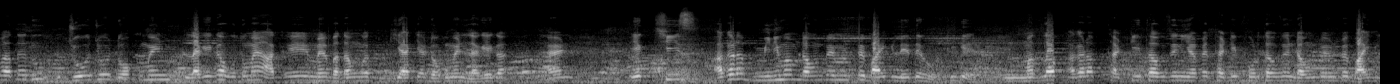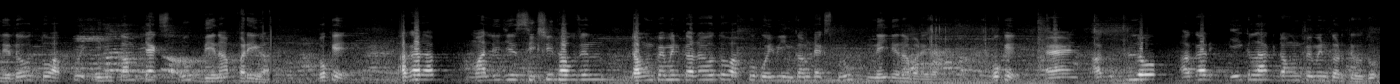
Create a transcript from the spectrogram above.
बता दूँ, जो जो डॉक्यूमेंट लगेगा, वो तो मैं आगे मैं बताऊँगा क्या क्या डॉक्यूमेंट लगेगा। एंड एक चीज़, अगर आप मिनिमम डाउन पेमेंट पे बाइक लेते हो, ठीक है? मतलब अगर आप थर्टी थाउज़ेंड या फिर thirty four thousand down payment पे बाइक लेते हो तो आपको इनकम टैक्स प्रूफ देना पड़ेगा। ओके अगर आप मान लीजिए सिक्सटी थाउज़ेंड डाउन पेमेंट कर रहे हो तो आपको कोई भी इनकम टैक्स प्रूफ नहीं देना पड़ेगा। ओके एंड अब लोग अगर एक लाख डाउन पेमेंट करते हो तो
